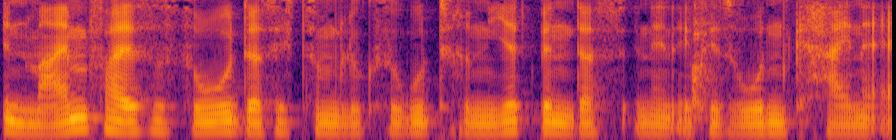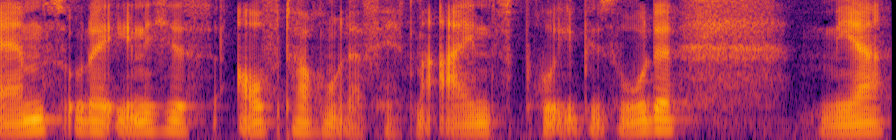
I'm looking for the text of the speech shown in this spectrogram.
In meinem Fall ist es so, dass ich zum Glück so gut trainiert bin, dass in den Episoden keine Amps oder ähnliches auftauchen oder vielleicht mal eins pro Episode. Mehr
